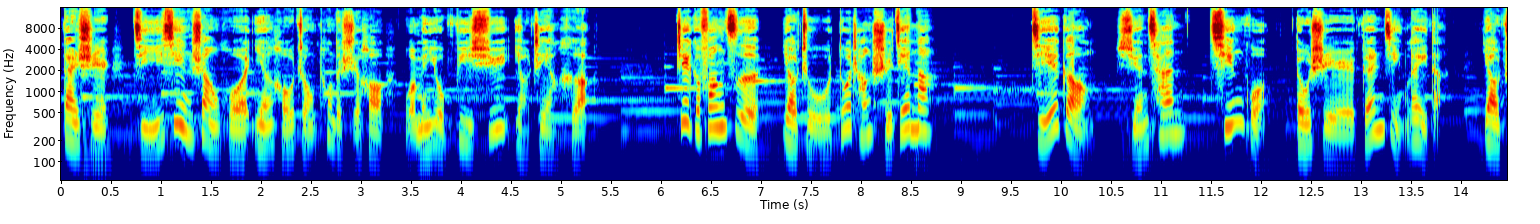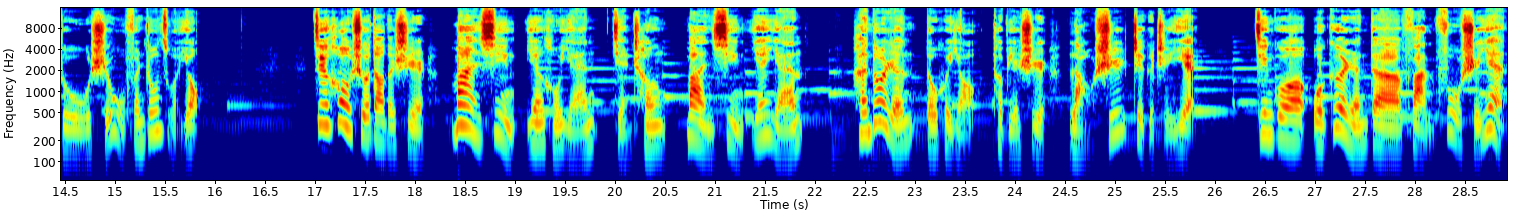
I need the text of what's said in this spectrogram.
但是急性上火咽喉肿痛的时候，我们又必须要这样喝。这个方子要煮多长时间呢？桔梗、玄参、青果都是根茎类的，要煮十五分钟左右。最后说到的是慢性咽喉炎，简称慢性咽炎，很多人都会有，特别是老师这个职业。经过我个人的反复实验，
